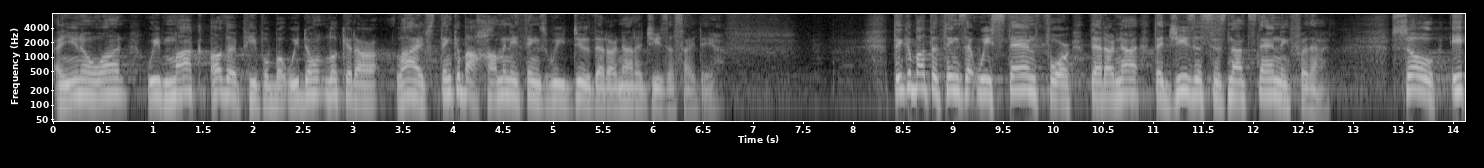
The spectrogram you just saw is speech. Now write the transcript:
And you know what? We mock other people, but we don't look at our lives. Think about how many things we do that are not a Jesus idea. Think about the things that we stand for that are not, that Jesus is not standing for that. So it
